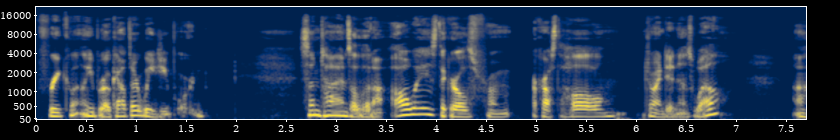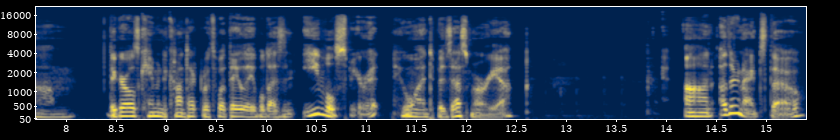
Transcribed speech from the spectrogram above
frequently broke out their Ouija board. Sometimes, although not always, the girls from across the hall joined in as well. Um, the girls came into contact with what they labeled as an evil spirit who wanted to possess Maria. On other nights, though,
